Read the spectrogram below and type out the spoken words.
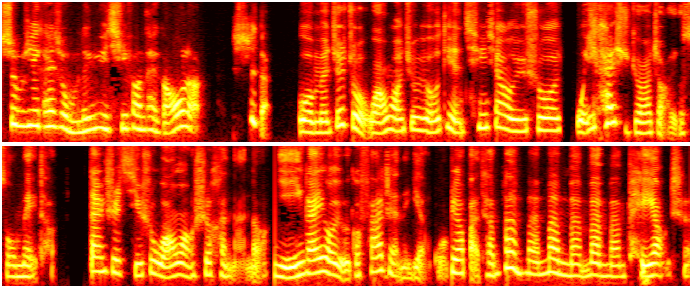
是不是一开始我们的预期放太高了？是的，我们这种往往就有点倾向于说，我一开始就要找一个 soul mate。但是其实往往是很难的，你应该要有一个发展的眼光，要把它慢慢、慢慢、慢慢培养成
